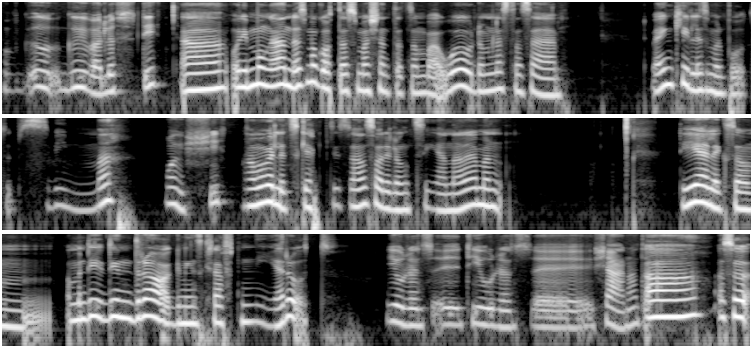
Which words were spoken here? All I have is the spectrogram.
Gu- Gud vad lustigt. Ja, och det är många andra som har gått där som har känt att de bara wow, de nästan så här... Det var en kille som höll på att typ svimma. Oj shit. Han var väldigt skeptisk och han sa det långt senare. Men det är liksom ja, men det, det är en dragningskraft neråt. Jordens, till jordens eh, kärna. Typ. Ja, alltså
